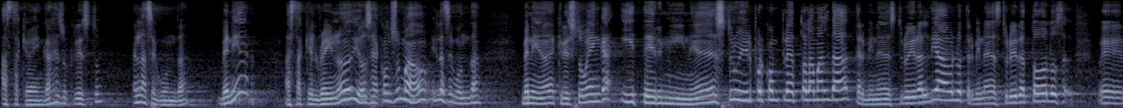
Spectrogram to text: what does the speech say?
Hasta que venga Jesucristo en la segunda venida, hasta que el reino de Dios sea consumado y la segunda venida de Cristo venga y termine de destruir por completo la maldad, termine de destruir al diablo, termine de destruir a todos los eh,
